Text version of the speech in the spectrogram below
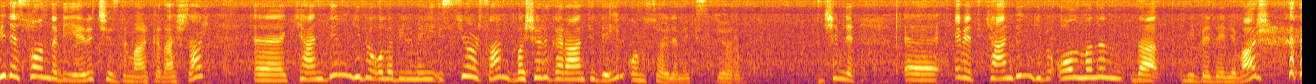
Bir de son da bir yeri çizdim arkadaşlar. Ee, kendin gibi olabilmeyi istiyorsan başarı garanti değil onu söylemek istiyorum. Şimdi e, evet kendin gibi olmanın da bir bedeli var.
